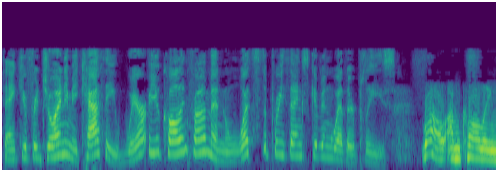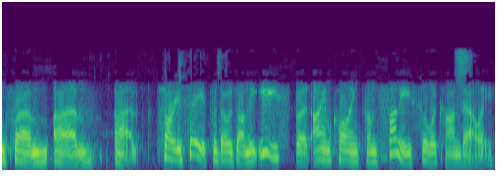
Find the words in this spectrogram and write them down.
Thank you for joining me. Kathy, where are you calling from and what's the pre-Thanksgiving weather, please? Well, I'm calling from um, uh, sorry to say it for those on the east, but I am calling from sunny Silicon Valley.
